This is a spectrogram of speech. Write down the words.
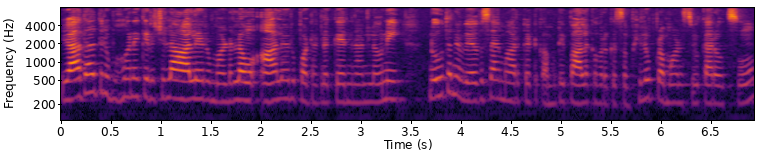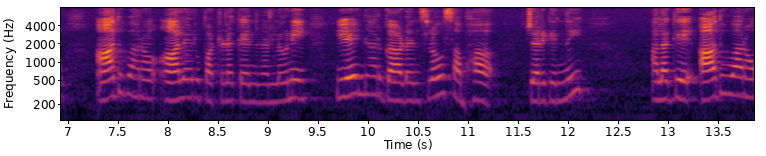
యాదాద్రి భువనగిరి జిల్లా ఆలేరు మండలం ఆలేరు పట్టణ కేంద్రంలోని నూతన వ్యవసాయ మార్కెట్ కమిటీ పాలకవర్గ సభ్యులు ప్రమాణ స్వీకారోత్సవం ఆదివారం ఆలేరు పట్టణ కేంద్రంలోని ఏఎన్ఆర్ గార్డెన్స్లో సభ జరిగింది. అలాగే ఆదివారం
